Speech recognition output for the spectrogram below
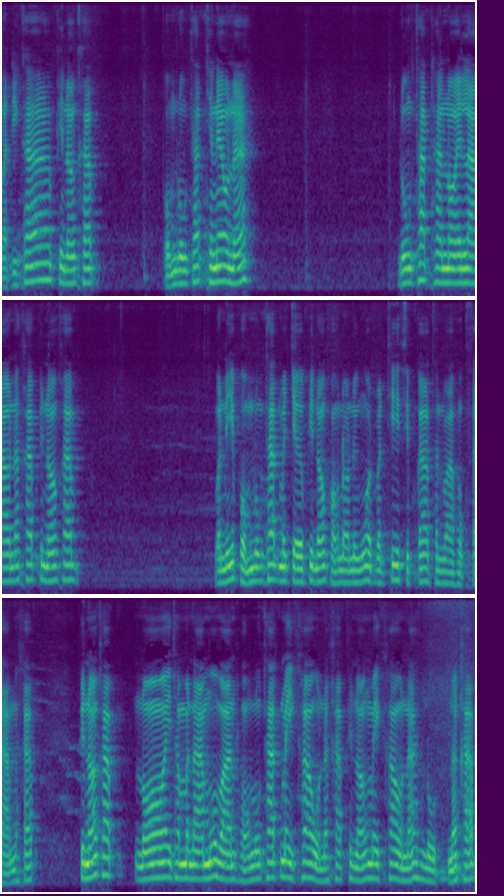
วัสดีครับพี่น้องครับ ผมลุงทัศน์ชาแนลนะ ลุงทัศน์ฮานอยลาวนะครับ พี่น้องครับ วันนี้ผมลุงทัศน์มาเจอพี่น้องของเราในงวดวันที่ 19ธันวาหกสามนะครับ พี่น้องครับน้อยธรรมดาเมื่อวานของลุงทัศน์ไม่เข้านะครับ พี่น้องไม่เข้านะ หลุดนะครับ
